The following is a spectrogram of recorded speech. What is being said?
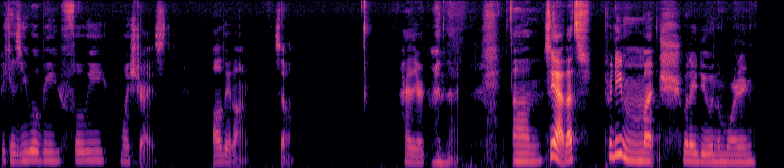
because you will be fully moisturized all day long. So highly recommend that. Um, so yeah, that's pretty much what I do in the morning.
